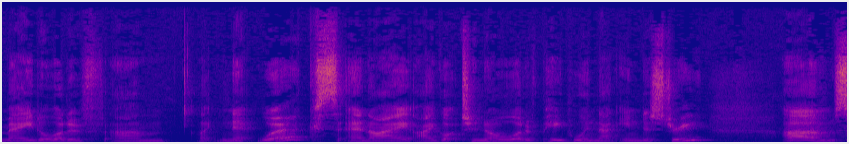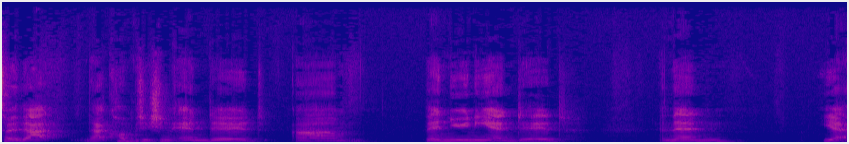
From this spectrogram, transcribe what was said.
made a lot of um, like networks and I, I got to know a lot of people in that industry. Um, so that that competition ended, um, then uni ended, and then yeah,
